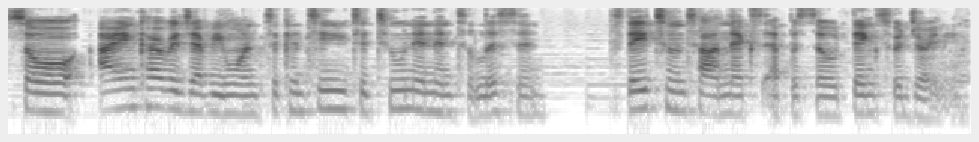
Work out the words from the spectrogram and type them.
So I encourage everyone to continue to tune in and to listen. Stay tuned to our next episode. Thanks for joining.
